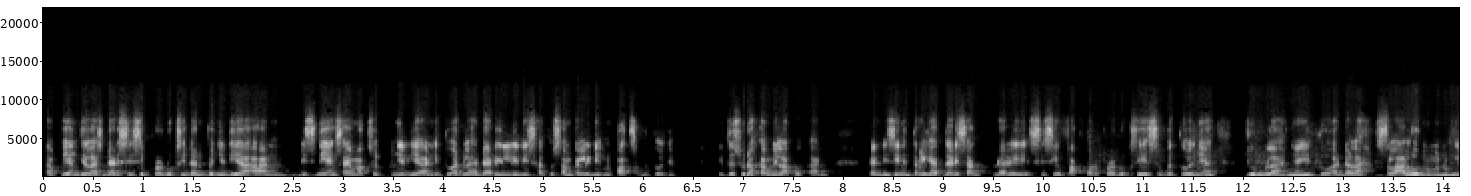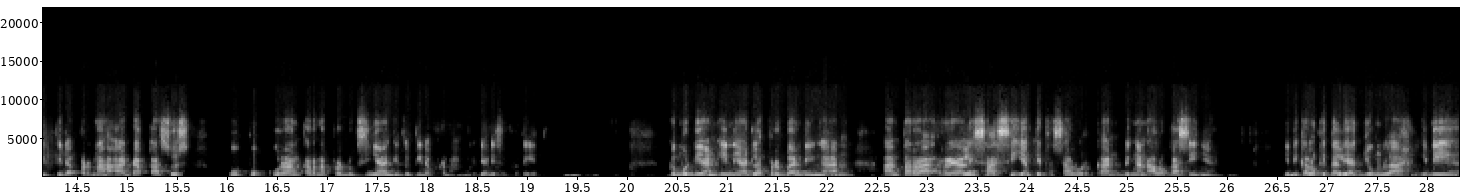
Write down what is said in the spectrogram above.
Tapi yang jelas dari sisi produksi dan penyediaan, di sini yang saya maksud penyediaan itu adalah dari lini 1 sampai lini 4 sebetulnya. Itu sudah kami lakukan. Dan di sini terlihat dari dari sisi faktor produksi sebetulnya jumlahnya itu adalah selalu memenuhi, tidak pernah ada kasus pupuk kurang karena produksinya gitu tidak pernah terjadi seperti itu. Kemudian ini adalah perbandingan antara realisasi yang kita salurkan dengan alokasinya. Ini kalau kita lihat jumlah, ini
